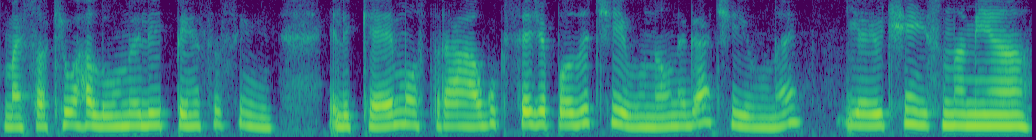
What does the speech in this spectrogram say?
mas só que o aluno ele pensa assim, ele quer mostrar algo que seja positivo, não negativo, né? E aí eu tinha isso na minha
